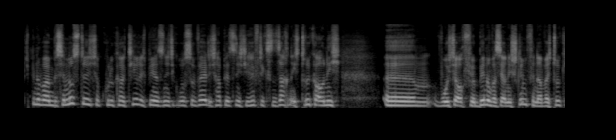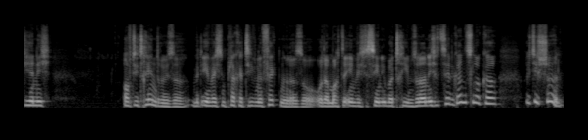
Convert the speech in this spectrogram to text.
Ich bin aber ein bisschen lustig, ich habe coole Charaktere, ich bin jetzt nicht die große Welt, ich habe jetzt nicht die heftigsten Sachen, ich drücke auch nicht, ähm, wo ich ja auch für bin und was ich auch nicht schlimm finde, aber ich drücke hier nicht auf die Tränendrüse mit irgendwelchen plakativen Effekten oder so oder mache da irgendwelche Szenen übertrieben, sondern ich erzähle ganz locker, richtig schön.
